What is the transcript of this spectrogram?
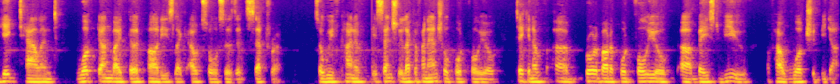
gig talent, work done by third parties like outsourcers, etc. So, we've kind of essentially, like a financial portfolio, taken a uh, brought about a portfolio uh, based view of how work should be done.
